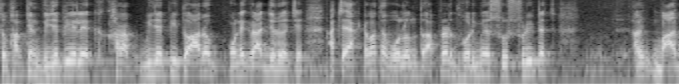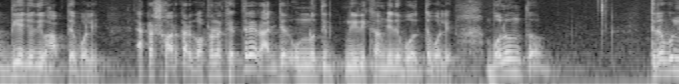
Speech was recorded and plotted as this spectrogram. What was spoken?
তো ভাবছেন বিজেপি এলে খারাপ, বিজেপি তো আরও অনেক রাজ্যে রয়েছে। আচ্ছা একটা কথা বলুন তো, আপনার ধর্মীয় সুশ্রুরিটা আমি বাদ দিয়ে যদি ভাবতে বলি, একটা সরকার গঠনের ক্ষেত্রে রাজ্যের উন্নতির নিরীক্ষা যদি বলতে বলি, বলুন তো, তৃণমূল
